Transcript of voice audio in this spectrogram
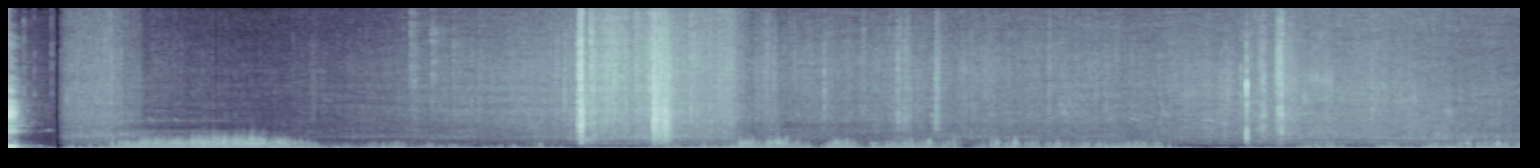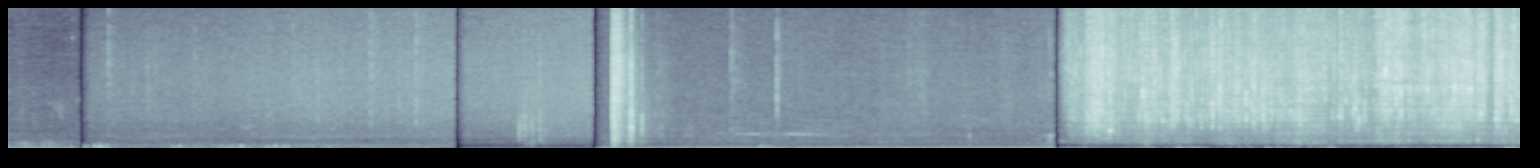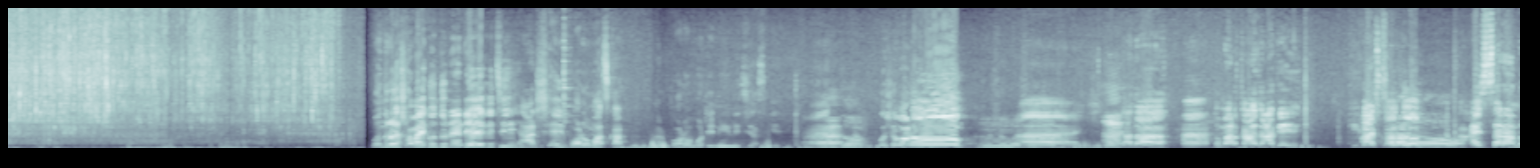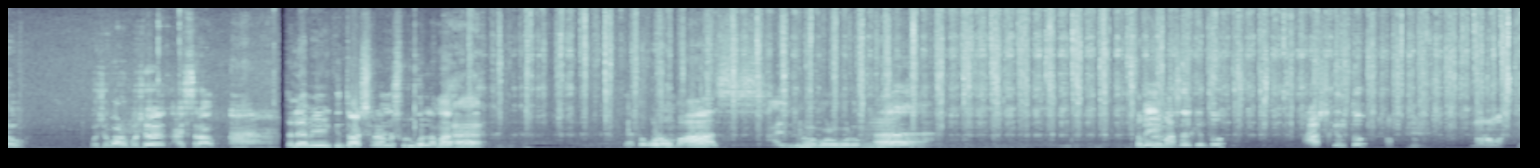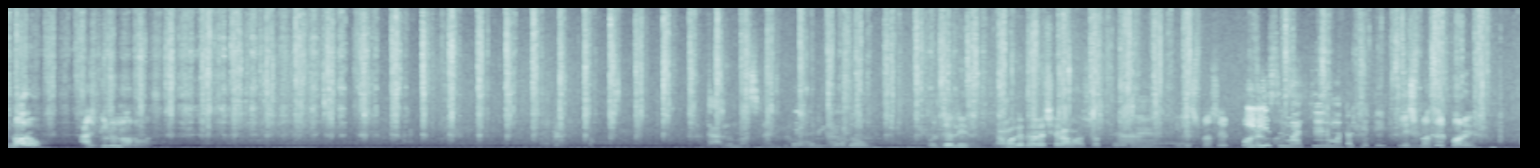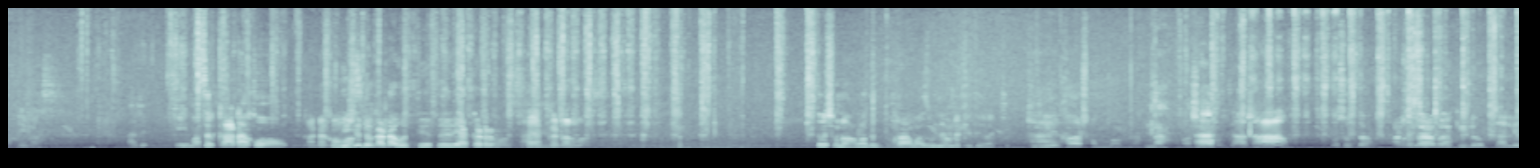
বন্ধুরা সবাই কিন্তু রেডি হয়ে গেছি আর সেই বড় মাছ কাটবো। আর বড় বটি নিয়ে নিচ্ছি আজকে। একদম। বসে বড় হ্যাঁ। দাদা হ্যাঁ। তোমার কাজ আগে। কি কাজ আইস করো? ছাড়ানো। আইস সারানো বসে বড় বসে আইস সারাও তাহলে আমি কিন্তু আজ সারানো শুরু করলাম হ্যাঁ? হ্যাঁ। এত বড় মাছ। আইসগুলো বড় বড়। হ্যাঁ। তবে এই মাছের কিন্তু আঁশ কিন্তু নরম। আছে নরম। আঁশগুলো নরম আছে দারুণ মাছ না একদম। উজ্জ্বলি আমাকে ধরে সেরা মাছ সব থেকে। ইলিশ মাছের পরে ইলিশ মাছের মতো খেতে। ইলিশ মাছের পরে এই মাছ। আর এই মাছের কাটা কম। কাটা কম ইলিশে তো কাটা হচ্ছে এতে এক কাটার মাছ। হ্যাঁ এক কাটার মাছ। তবে শোনো আমাদের ধরা মাছগুলি আমরা খেতে পাচ্ছি। কিনে খাওয়া সম্ভব না? না হ্যাঁ? যা দাম। প্রচুর দাম। আটশো টাকা করে কিলো। তাহলে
